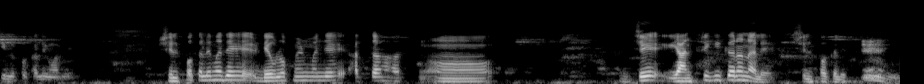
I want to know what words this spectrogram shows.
शिल्पकलेमध्ये? शिल्पकलेमध्ये डेव्हलपमेंट म्हणजे आता अं, जे यांत्रिकीकरण आले शिल्पकलेत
